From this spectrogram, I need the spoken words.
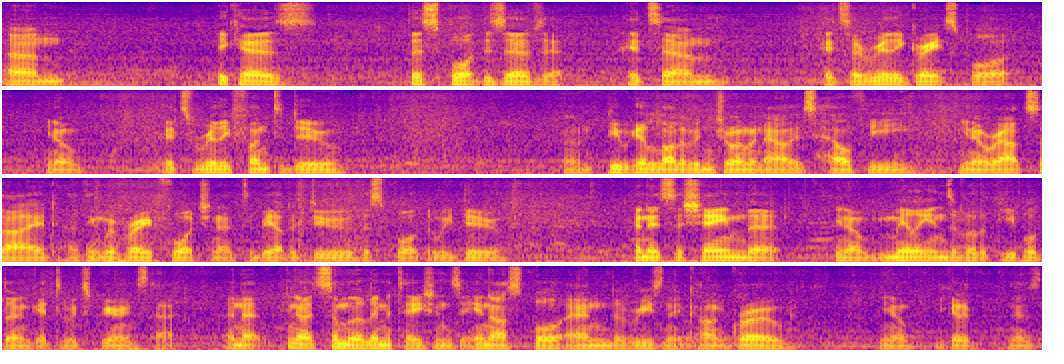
um, because the sport deserves it. It's um, it's a really great sport. You know, it's really fun to do. Um, people get a lot of enjoyment out. It's healthy. You know, we're outside. I think we're very fortunate to be able to do the sport that we do, and it's a shame that you know millions of other people don't get to experience that. And that you know, it's some of the limitations in our sport and the reason it can't grow. You know, you got to, there's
